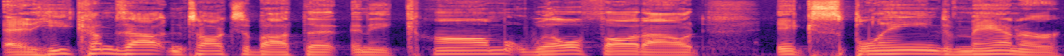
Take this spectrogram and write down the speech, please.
and he comes out and talks about that in a calm, well thought out, explained manner.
